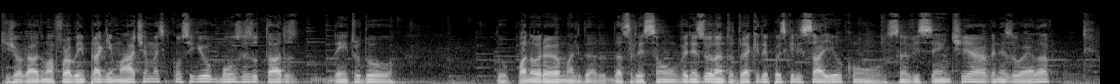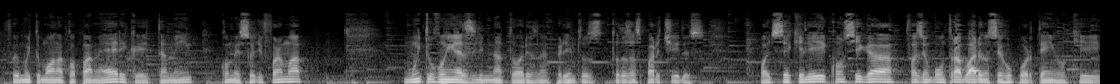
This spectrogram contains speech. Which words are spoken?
que jogava de uma forma bem pragmática, mas que conseguiu bons resultados dentro do, do panorama da, da seleção venezuelana. Tanto é que depois que ele saiu com o San Vicente, a Venezuela foi muito mal na Copa América e também começou de forma muito ruim as eliminatórias, né? Perdendo todos, todas as partidas. Pode ser que ele consiga fazer um bom trabalho no Cerro Portenho, que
